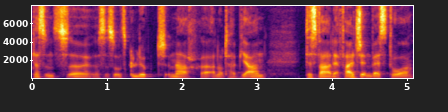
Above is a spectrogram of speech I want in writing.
Das, uns, äh, das ist uns gelückt nach äh, anderthalb Jahren. Das war der falsche Investor.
